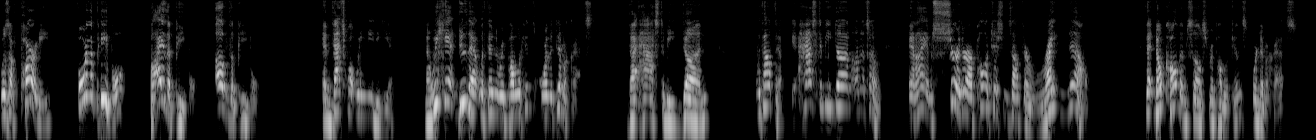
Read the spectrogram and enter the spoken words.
Was a party for the people, by the people, of the people. And that's what we need again. Now, we can't do that within the Republicans or the Democrats. That has to be done without them. It has to be done on its own. And I am sure there are politicians out there right now that don't call themselves Republicans or Democrats,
